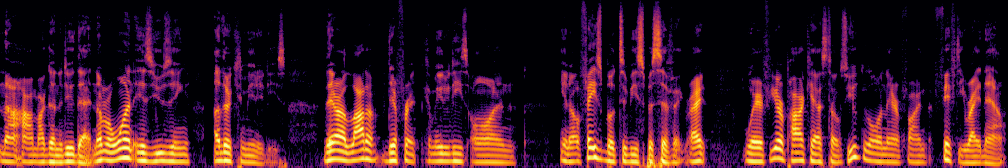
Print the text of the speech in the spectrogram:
Now, how am I going to do that? Number one is using other communities. There are a lot of different communities on, you know, Facebook to be specific, right? Where if you're a podcast host, you can go in there and find 50 right now.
